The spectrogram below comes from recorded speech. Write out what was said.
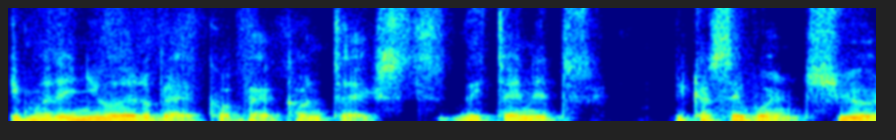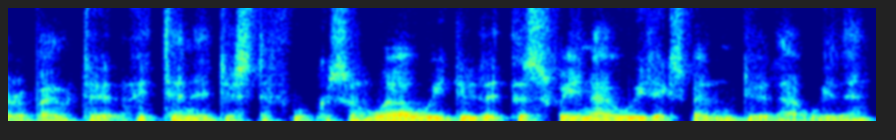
even though they knew a little bit about context, they tended, because they weren't sure about it, they tended just to focus on, well, we do it this way now, we'd expect them to do it that way then.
